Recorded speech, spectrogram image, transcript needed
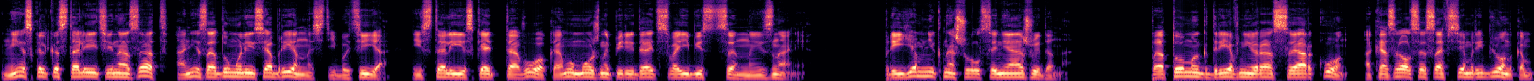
Несколько столетий назад они задумались о бренности бытия, и стали искать того, кому можно передать свои бесценные знания. Приемник нашелся неожиданно. Потомок древней расы Аркон оказался совсем ребенком,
